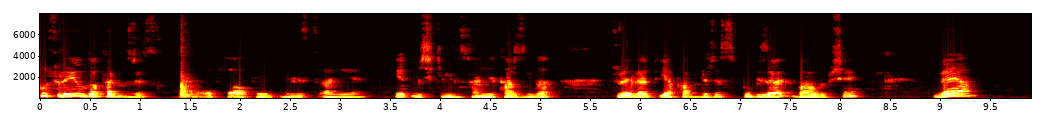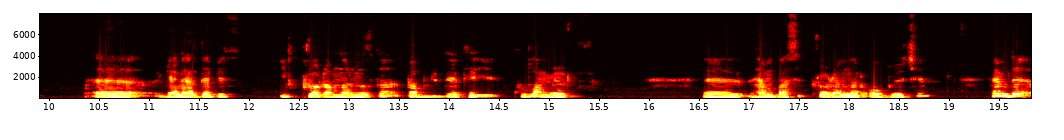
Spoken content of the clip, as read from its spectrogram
Bu süreyi uzatabiliriz. Yani 36 milisaniye, 72 milisaniye tarzında süreler yapabiliriz. Bu bize bağlı bir şey. Veya e, genelde biz ilk programlarımızda WDT'yi kullanmıyoruz. E, hem basit programlar olduğu için hem de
